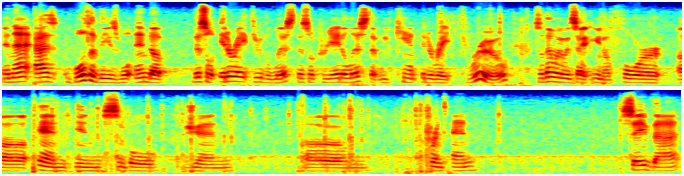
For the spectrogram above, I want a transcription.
And that, as both of these will end up this will iterate through the list. This will create a list that we can't iterate through. So then we would say, you know, for uh, n in simple gen um, print n. Save that.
